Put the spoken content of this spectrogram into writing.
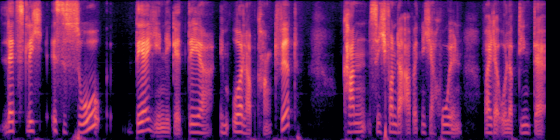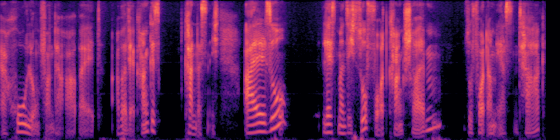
letztlich ist es so, derjenige, der im Urlaub krank wird, kann sich von der Arbeit nicht erholen, weil der Urlaub dient der Erholung von der Arbeit. Aber wer krank ist, kann das nicht. Also lässt man sich sofort krank schreiben, sofort am ersten Tag,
